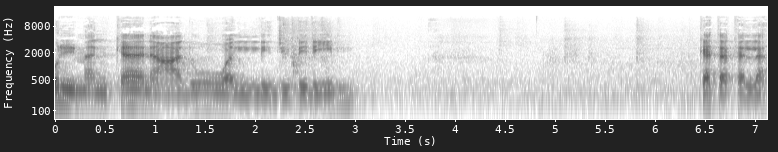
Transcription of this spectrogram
قل من كان عدوا لجبريل كتكله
